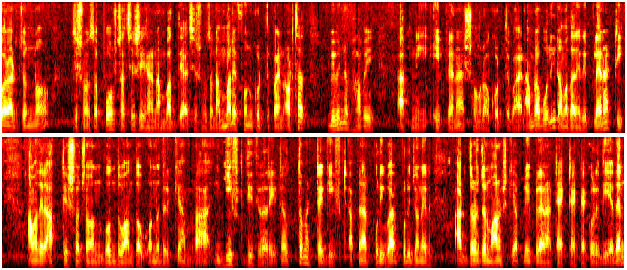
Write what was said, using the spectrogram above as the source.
করার জন্য যে সমস্ত পোস্ট আছে সেখানে নাম্বার দেওয়া আছে, সমস্ত নাম্বারে ফোন করতে পারেন। অর্থাৎ বিভিন্নভাবে আপনি এই প্ল্যানার সংগ্রহ করতে পারেন। আমরা বলি রমাদানের এই প্ল্যানারটি আমাদের আত্মীয় স্বজন বন্ধু বান্ধব অন্যদেরকে আমরা গিফট দিতে পারি। এটা উত্তম একটা গিফট আপনার পরিবার, পরিজনের আট দশজন মানুষকে আপনি এই প্ল্যানারটা একটা একটা করে দিয়ে দেন।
